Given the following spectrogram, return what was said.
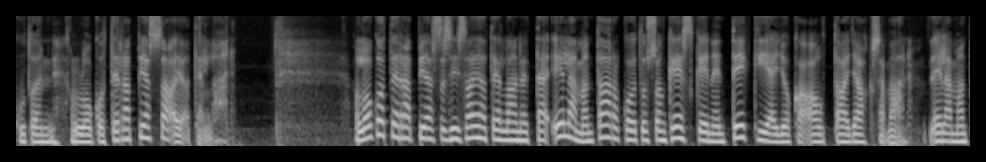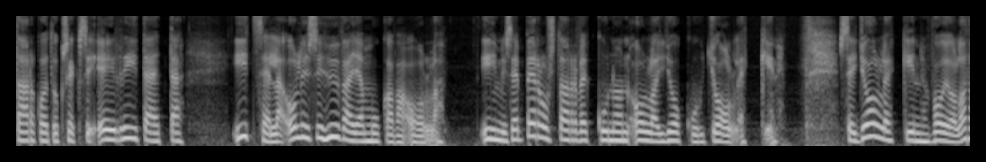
kuten logoterapiassa ajatellaan. Logoterapiassa siis ajatellaan, että elämän tarkoitus on keskeinen tekijä, joka auttaa jaksamaan. Elämän tarkoitukseksi ei riitä, että itsellä olisi hyvä ja mukava olla. Ihmisen perustarve kun on olla joku jollekin. Se jollekin voi olla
